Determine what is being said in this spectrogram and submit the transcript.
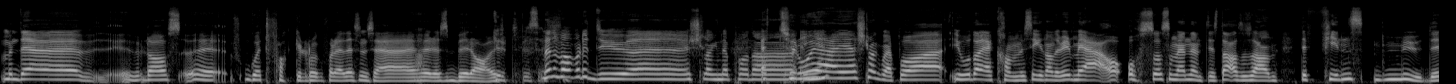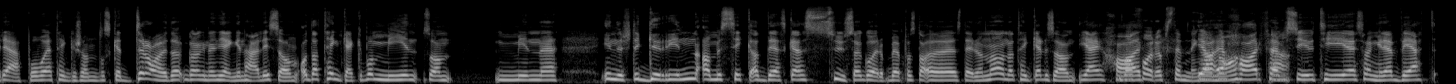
men det La oss uh, gå et fakkeltog for det. Det syns jeg høres bra ut. Men hva var det du uh, slang deg på da? Jeg tror Inger? jeg slang meg på Jo da, jeg kan hvis ingen andre vil, men jeg er også, som jeg nevnte i stad, altså sånn, det fins mooder jeg er på hvor jeg tenker sånn Nå skal jeg dra i gang den gjengen her, liksom. Og da tenker jeg ikke på min sånn Min eh, innerste grind av musikk, at det skal jeg suse av gårde med på eh, stereoen nå. Og da tenker jeg liksom Jeg Hva har, får opp stemninga ja, jeg nå? har fem, syv, ti sanger jeg vet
